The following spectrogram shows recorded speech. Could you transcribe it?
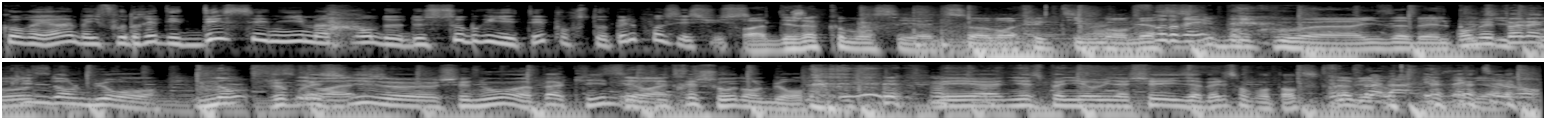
coréens, eh ben, il faudrait des décennies maintenant de, de sobriété pour stopper le processus. On va déjà commencer à être sobre, effectivement. Merci Faudrait. beaucoup, euh, Isabelle. On met Petite pas la clim dans le bureau. Non, Je précise, euh, chez nous, on n'a pas la clim. C'est très chaud dans le bureau. Mais Agnès Pannier-Runacher et Isabelle sont contentes. Très bien. Voilà, exactement.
